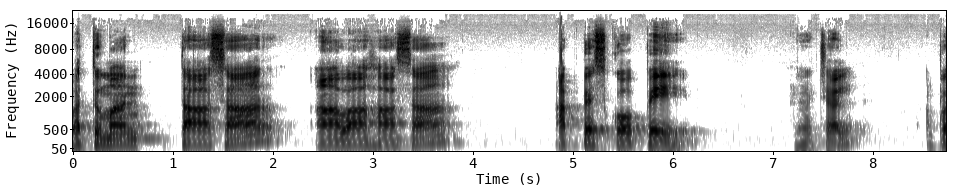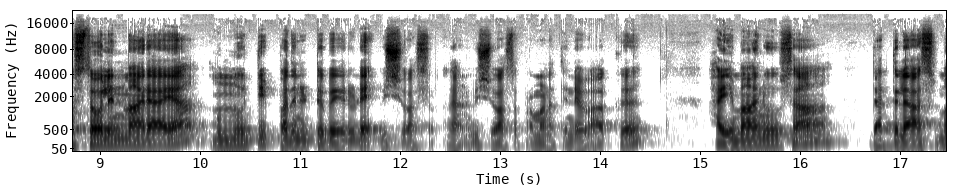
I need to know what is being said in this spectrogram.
വത്തുമാൻ താസാർ ആവാഹാസ അപ്പെസ്കോപ്പേ എന്ന് വെച്ചാൽ അപ്പസ്തോലന്മാരായ മുന്നൂറ്റി പതിനെട്ട് പേരുടെ വിശ്വാസം. അതാണ് വിശ്വാസ പ്രമാണത്തിന്റെ വാക്ക്. ഹൈമാനൂസ ദത്തലാസ്മ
